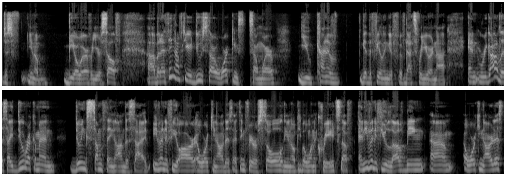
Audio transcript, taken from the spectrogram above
just you know be aware of it yourself. Uh, but I think after you do start working somewhere, you kind of get the feeling if, if that's for you or not. And regardless, I do recommend doing something on the side, even if you are a working artist. I think for your soul, you know, people want to create stuff. And even if you love being um, a working artist,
